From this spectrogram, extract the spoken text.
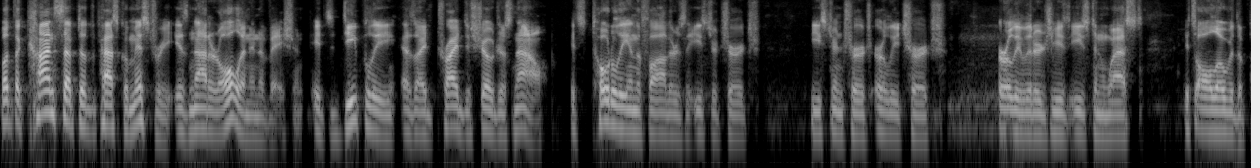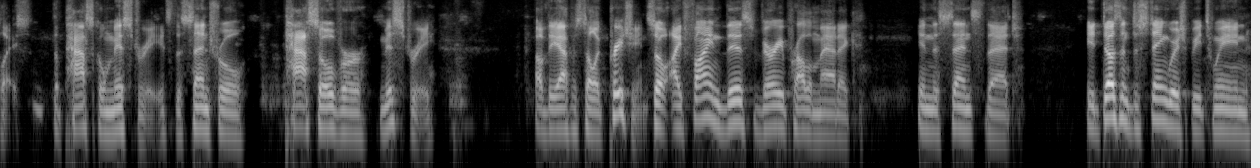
But the concept of the Paschal mystery is not at all an innovation. It's deeply, as I tried to show just now, it's totally in the fathers, the Eastern Church, Eastern Church, early church, early liturgies, East and West. It's all over the place. The Paschal mystery, it's the central Passover mystery of the apostolic preaching. So I find this very problematic in the sense that it doesn't distinguish between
